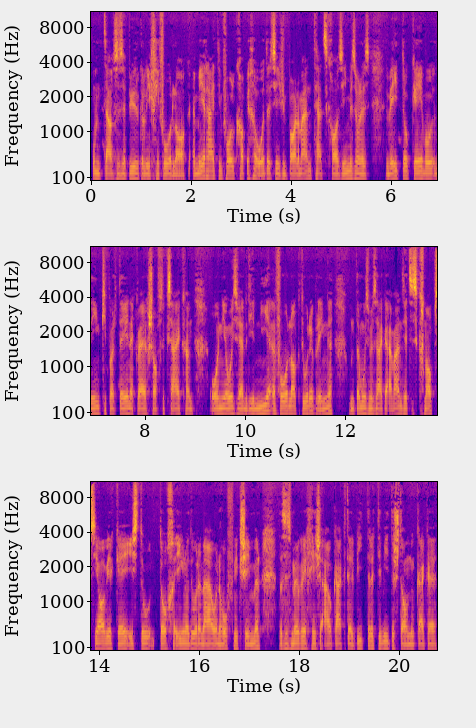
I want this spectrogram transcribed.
und dass es eine bürgerliche Vorlage eine Mehrheit im Volk hat bekommen, oder? Es ist im Parlament hat es quasi immer so ein Veto gegeben, wo linke Parteien, Gewerkschaften gesagt haben, ohne uns werden die nie eine Vorlage durchbringen. Und da muss man sagen, auch wenn es jetzt ein knappes Jahr wird geben, ist doch irgendwo durch auch ein Hoffnungsschimmer, dass es möglich ist, auch gegen den erweiterten Widerstand und gegen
